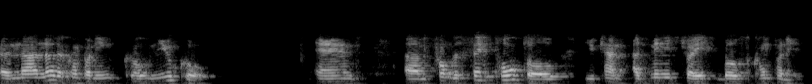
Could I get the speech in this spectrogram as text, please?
another company called Newco. And um, from the same portal, you can administrate both companies.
